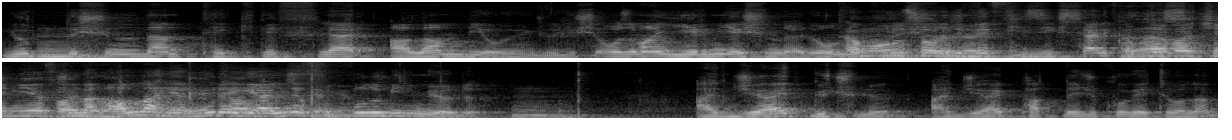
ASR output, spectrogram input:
yurt Hmm. dışından teklifler alan bir oyuncuydu. İşte o zaman 20 yaşındaydı. 19 Tam onu yaşındaydı ve soracaktım. fiziksel kafası. Fenerbahçe niye Şimdi? Allah yer Niye buraya kalmak geldiğinde istemiyor? futbolu bilmiyordu. Hmm. Acayip güçlü, acayip patlayıcı kuvveti olan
